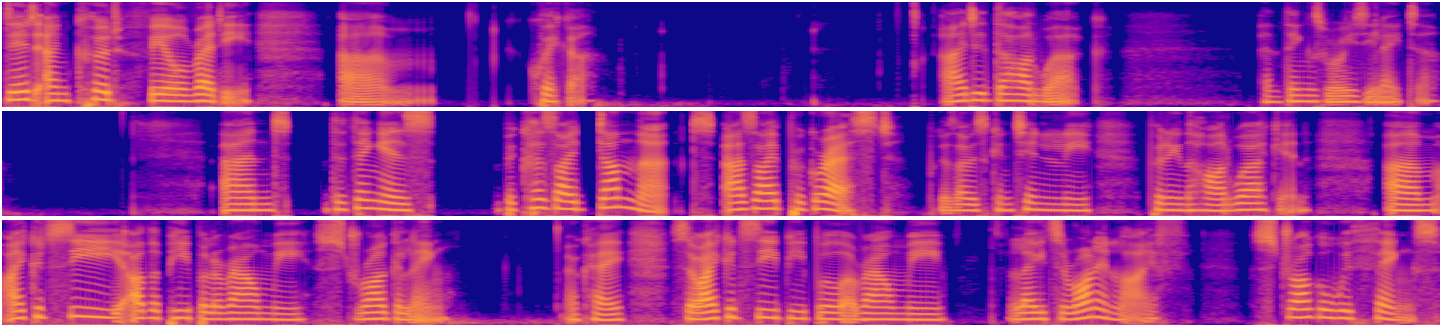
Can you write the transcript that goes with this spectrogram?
did and could feel ready um, quicker. I did the hard work, and things were easy later. And the thing is, because I'd done that, as I progressed, because I was continually putting the hard work in, um, I could see other people around me struggling. Okay. So I could see people around me later on in life struggle with things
